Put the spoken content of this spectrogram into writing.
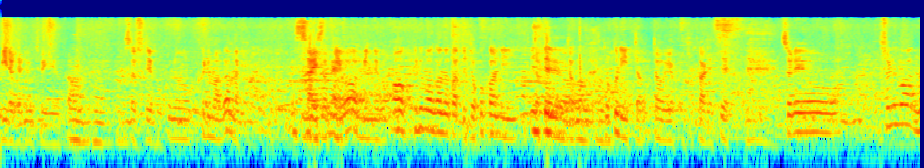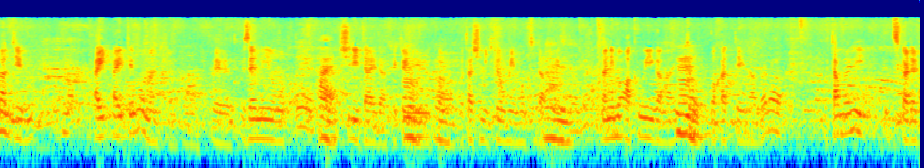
見られるというか、うんうんそして僕の車がなんかない時はみんなが「あ車がなかったどこかに行ってるのどこに行った?」とよく聞かれてそれをそれはなんていう、まあ、相相手もなんていうか、えー善意を持ってはい。知りたいだけというか、うんうん。私に興味を持つだけ、うん。何も悪意がないとうん。分かっていながら、たまに疲れる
